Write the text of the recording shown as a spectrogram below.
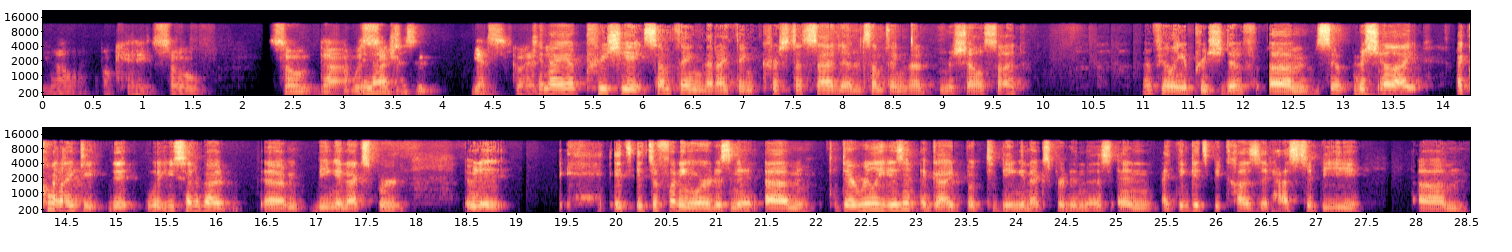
no. Okay. So, so that was Can such just, a good. Yes. Go ahead. Can I appreciate something that I think Krista said and something that Michelle said? I'm feeling appreciative. Um, so Michelle, I, I quite liked the, the, what you said about um, being an expert. I mean, it, it's it's a funny word, isn't it? Um, there really isn't a guidebook to being an expert in this, and I think it's because it has to be um,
